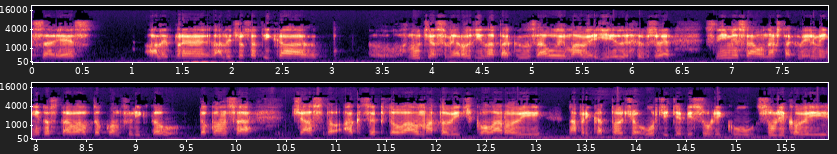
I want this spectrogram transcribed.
SAS, ale, pre, ale čo sa týka eh, hnutia Sme rodina, tak zaujímavé je, že s nimi sa on až tak veľmi nedostával do konfliktov. Dokonca často akceptoval Matovič Kolarovi napríklad to, čo určite by Suliku, Sulikovi eh,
